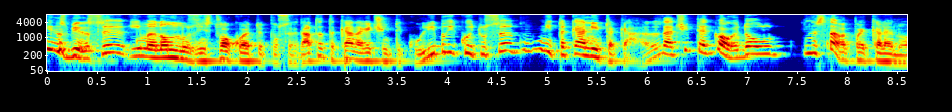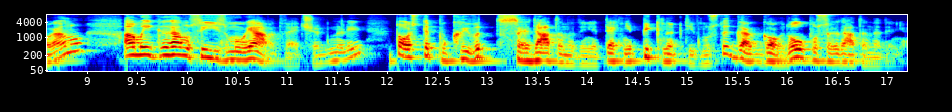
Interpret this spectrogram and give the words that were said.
И разбира се, има едно мнозинство, което е по средата, така наречените колибри, които са ни така, ни така. Значи те горе-долу не стават прекалено рано, ама и рано се изморяват вече. Нали? Тоест те покриват средата на деня, техния пик на активността горе-долу по средата на деня.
